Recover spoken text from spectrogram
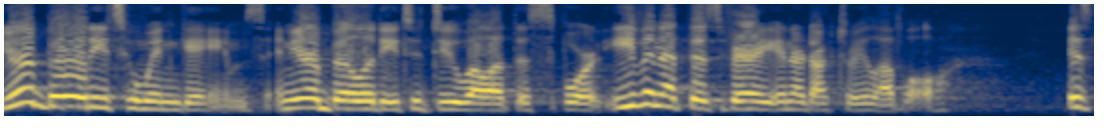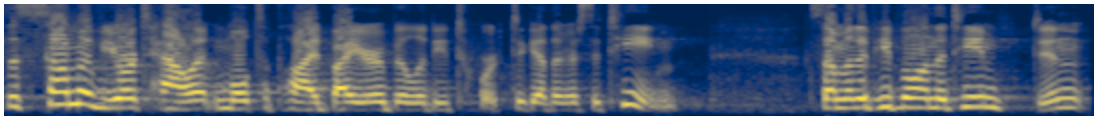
your ability to win games and your ability to do well at this sport, even at this very introductory level, is the sum of your talent multiplied by your ability to work together as a team. Some of the people on the team didn't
